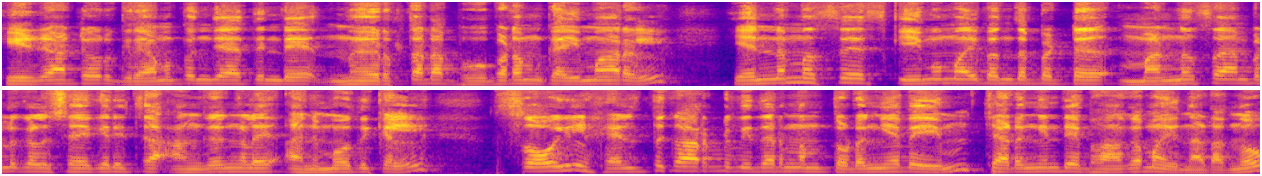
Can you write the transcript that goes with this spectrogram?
കീഴാറ്റൂർ ഗ്രാമപഞ്ചായത്തിന്റെ നീർത്തട ഭൂപടം കൈമാറിൽ എൻ എം എസ് എ സ്കീമുമായി ബന്ധപ്പെട്ട് മണ്ണ് സാമ്പിളുകൾ ശേഖരിച്ച അംഗങ്ങളെ അനുമോദിക്കൽ സോയിൽ ഹെൽത്ത് കാർഡ് വിതരണം തുടങ്ങിയവയും ചടങ്ങിന്റെ ഭാഗമായി നടന്നു.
